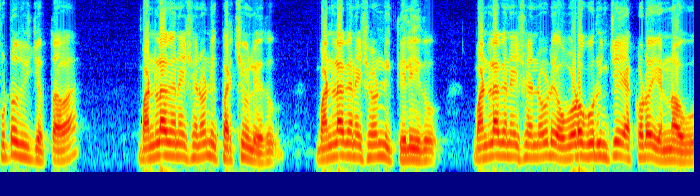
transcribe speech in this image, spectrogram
ఫోటో చూసి చెప్తావా? బండ్లా గణేష్ అన్నోడు నీకు పరిచయం లేదు. బండ్లా గణేష్ అన్నోడు నీకు తెలియదు బండ్లా గణేష్ అన్నోడు ఎవడో గురించో ఎక్కడో విన్నావు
